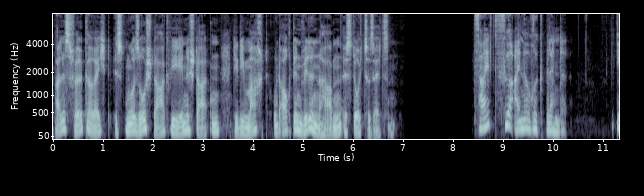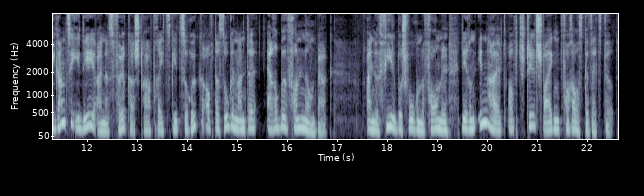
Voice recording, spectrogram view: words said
Alles Völkerrecht ist nur so stark wie jene Staaten, die die Macht und auch den Willen haben, es durchzusetzen. Zeit für eine Rückblende. Die ganze Idee eines Völkerstrafrechts geht zurück auf das sogenannte Erbe von Nürnberg, eine vielbeschworene Formel, deren Inhalt oft stillschweigend vorausgesetzt wird.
